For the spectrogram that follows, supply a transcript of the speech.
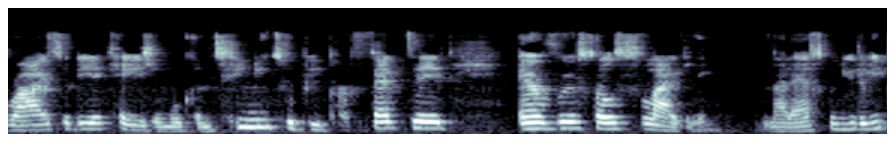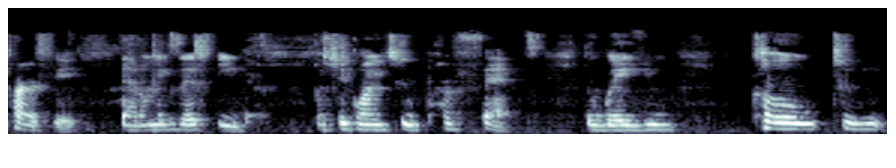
rise to the occasion will continue to be perfected ever so slightly. I'm not asking you to be perfect. That don't exist either. But you're going to perfect the way you code to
